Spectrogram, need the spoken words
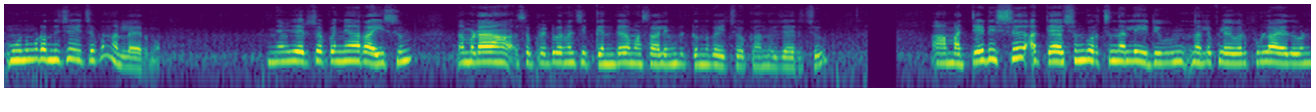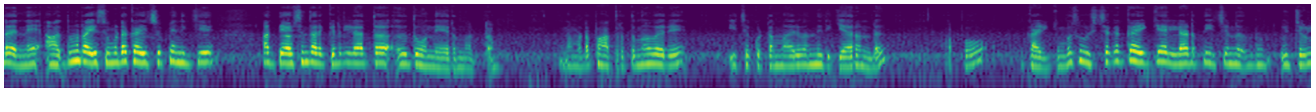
മൂന്നും കൂടെ ഒന്നിച്ച് കഴിച്ചപ്പോൾ നല്ലായിരുന്നു. ഞാൻ വിചാരിച്ചപ്പോൾ ഞാൻ റൈസും നമ്മുടെ സെപ്പറേറ്റ് പറഞ്ഞ ചിക്കന്റെ മസാലയും കൂടി ഇട്ടൊന്ന് കഴിച്ചു നോക്കാമെന്ന് വിചാരിച്ചു. മറ്റേ ഡിഷ് അത്യാവശ്യം കുറച്ച് നല്ല എരിവും നല്ല ഫ്ലേവർഫുൾ ആയതുകൊണ്ട് തന്നെ അതും റൈസും കൂടെ കഴിച്ചപ്പോൾ എനിക്ക് അത്യാവശ്യം തരക്കേടില്ലാത്ത ഇത് തോന്നിയായിരുന്നു കേട്ടോ. നമ്മുടെ പാത്രത്തുമ്മ വരെ ഈച്ചക്കുട്ടന്മാർ വന്നിരിക്കാറുണ്ട്. അപ്പോൾ കഴിക്കുമ്പോൾ സൂക്ഷിച്ചൊക്കെ കഴിക്കുക. എല്ലായിടത്തും ഈച്ച ഉച്ചകൾ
